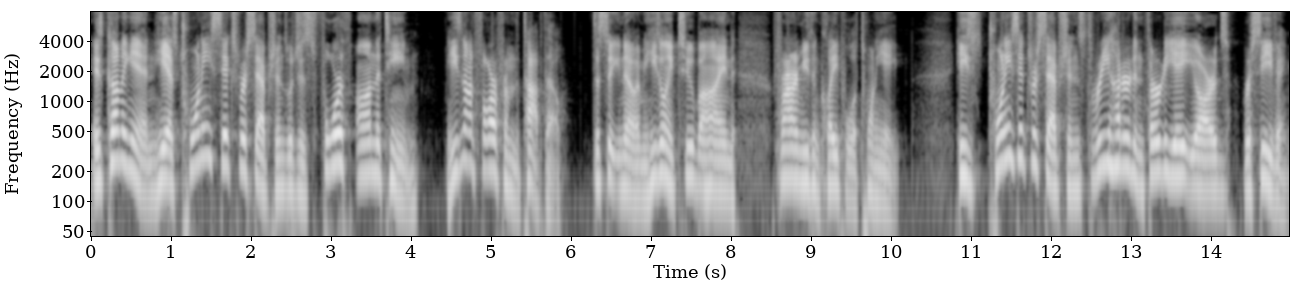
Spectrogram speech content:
is coming in. He has 26 receptions, which is fourth on the team. He's not far from the top, though. Just so you know, I mean, he's only two behind Freiermuth and Claypool at 28. He's 26 receptions, 338 yards receiving.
